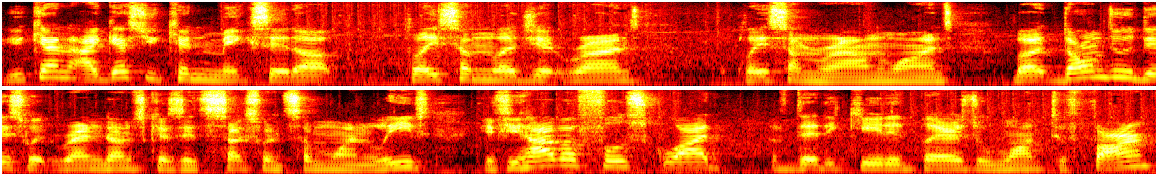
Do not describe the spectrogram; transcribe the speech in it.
you can I guess you can mix it up play some legit runs play some round ones but don't do this with randoms because it sucks when someone leaves if you have a full squad of dedicated players who want to farm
